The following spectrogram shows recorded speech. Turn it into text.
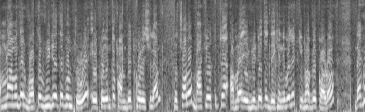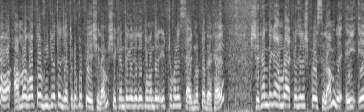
আমরা আমাদের গত ভিডিওতে কিন্তু এই পর্যন্ত কমপ্লিট করেছিলাম। তো চলো বাকি উত্তরটা আমরা এই ভিডিওতে দেখে নেব যে কীভাবে করো। দেখো, আমরা গত ভিডিওতে যতটুকু পেয়েছিলাম, সেখান থেকে যদি তোমাদের একটুখানি সাইড নোটটা দেখায় সেখান থেকে আমরা একটা জিনিস পেয়েছিলাম যে এই এ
